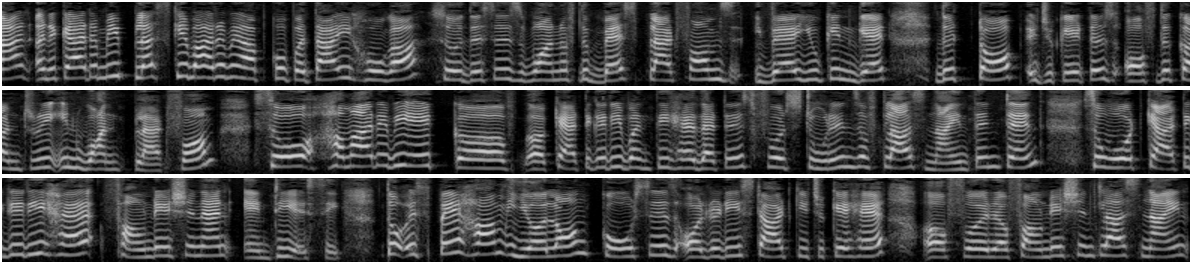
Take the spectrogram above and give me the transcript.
एंड अन अकेडमी प्लस के बारे में आपको पता ही होगा। So this is one of the best platforms where you can get the top educators of the country in one platform so हमारे भी एक कैटेगरी uh, बनती है that is for students of class ninth and tenth so वो कैटेगरी है foundation and N T S C तो इस पर हम year long courses already start की चुके हैं for foundation class nine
